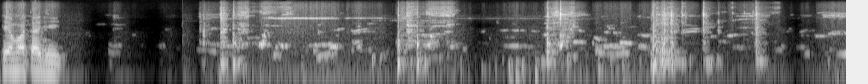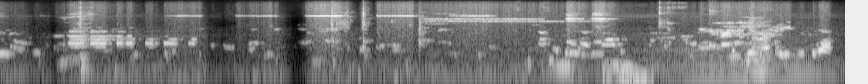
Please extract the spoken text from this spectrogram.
જય માતાજી જય માતાજી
